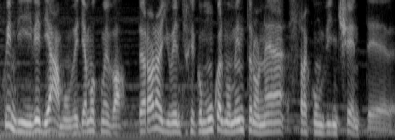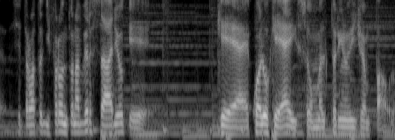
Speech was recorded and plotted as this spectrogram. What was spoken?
Quindi vediamo, vediamo come va. Però è una Juventus che comunque al momento non è straconvincente, si è trovato di fronte a un avversario che, che è quello che è, insomma, il Torino di Giampaolo.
